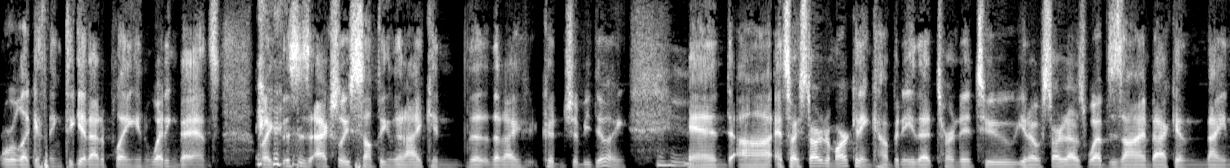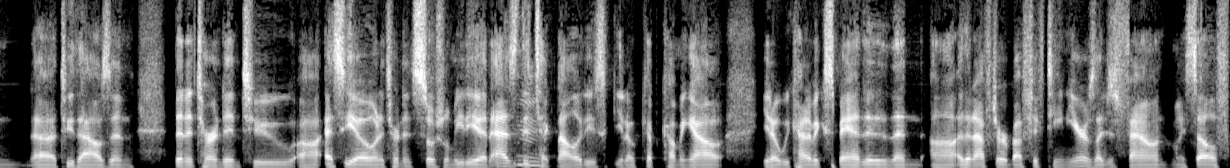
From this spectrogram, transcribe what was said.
or like a thing to get out of playing in wedding bands. Like this is actually something that i can that, that i could and should be doing. Mm-hmm. and uh, and so i started a marketing company that turned into you know started out as web design back in nine uh, 2000 then it turned into uh, seo and it turned into social media. And as mm. the technologies you know kept coming out you know we kind of expanded. And then uh, and then after about 15 years i just found myself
